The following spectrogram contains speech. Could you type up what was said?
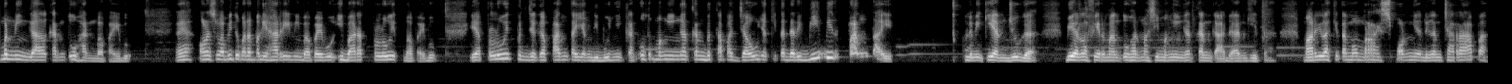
meninggalkan Tuhan Bapak Ibu. Ya, oleh sebab itu pada pagi hari ini Bapak Ibu ibarat peluit Bapak Ibu. Ya, peluit penjaga pantai yang dibunyikan untuk mengingatkan betapa jauhnya kita dari bibir pantai Demikian juga, biarlah firman Tuhan masih mengingatkan keadaan kita. Marilah kita mau meresponnya dengan cara apa?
